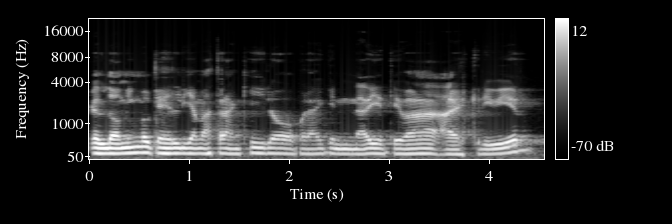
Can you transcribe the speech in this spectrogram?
el domingo que es el día más tranquilo, por ahí que nadie te va a escribir,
